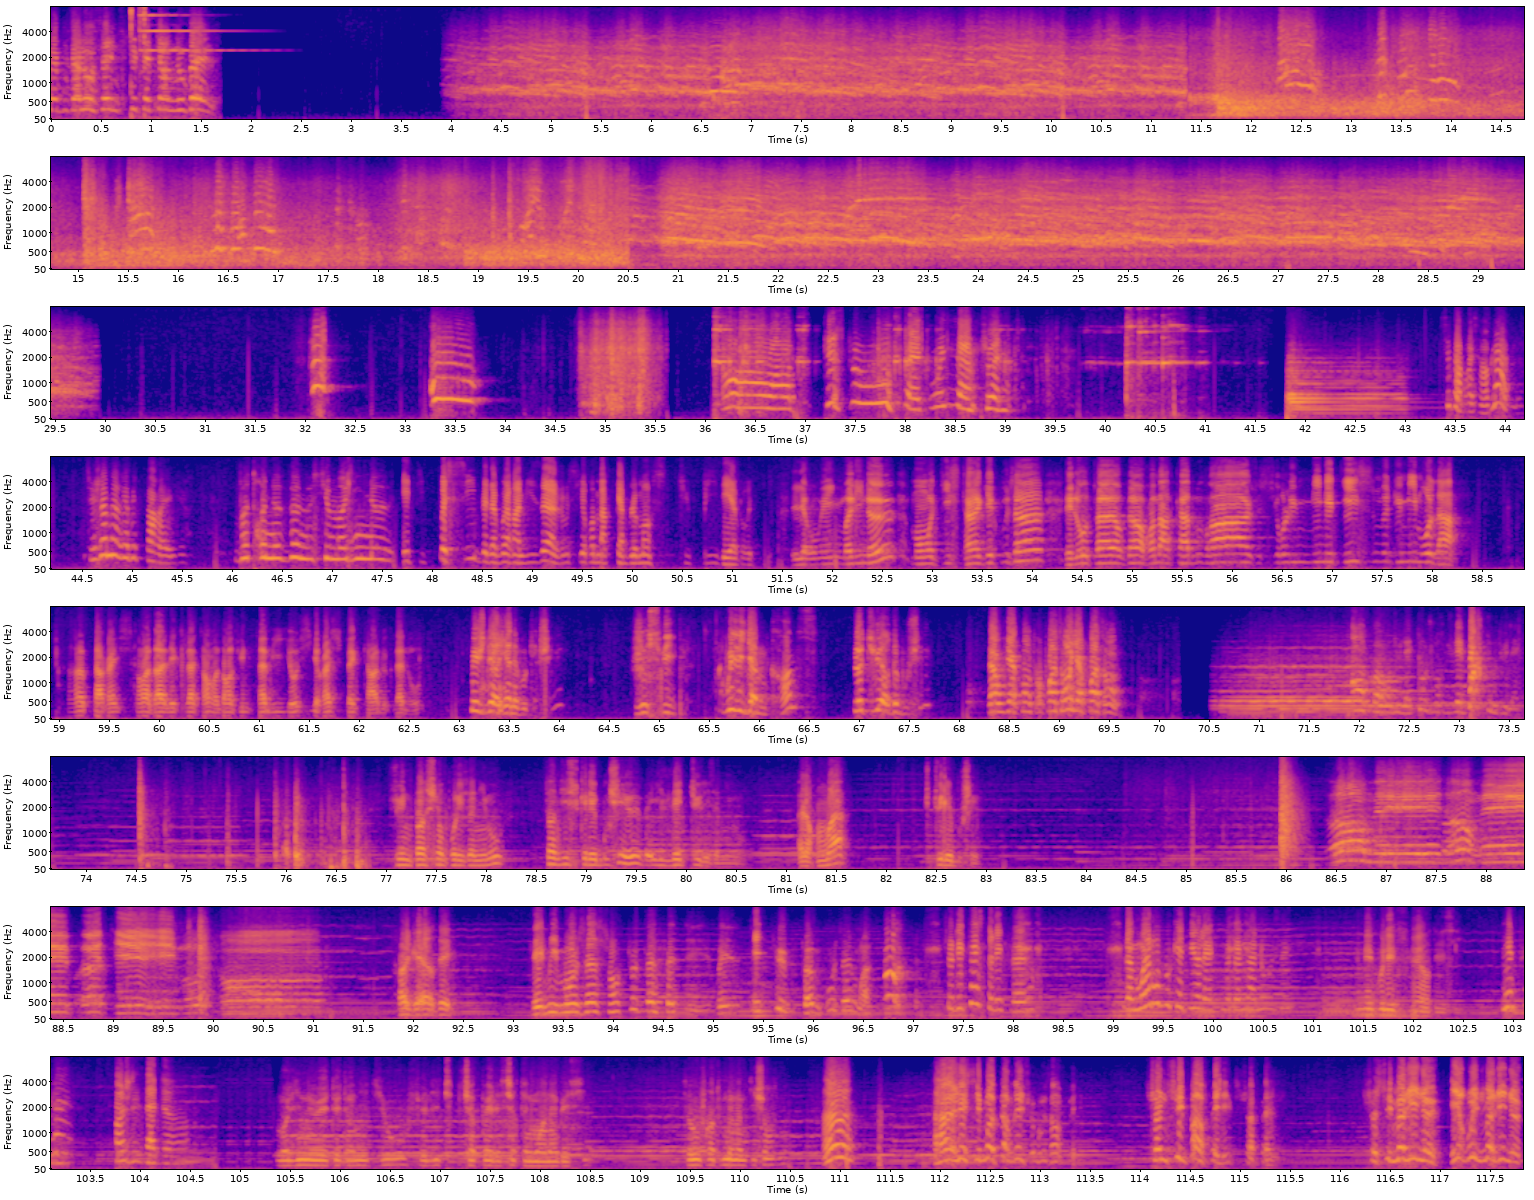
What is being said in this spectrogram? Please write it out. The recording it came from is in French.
vais vous annoncer une stupéfiante nouvelle. Williamson C'est invraisemblable. J'ai jamais rêvé de pareil. Votre neveu, monsieur Molineux. Est-il possible d'avoir un visage aussi remarquablement stupide et abruti? Irwin Molineux, mon distingué cousin, est l'auteur d'un remarquable ouvrage sur le mimétisme du mimosa. Un pareil scandale éclatant dans une famille aussi respectable que la nôtre. Mais je n'ai rien à vous cacher. Je suis William Krams, le tueur de boucher. Là où il y a contrepoison, il y a poison. Encore du lait, toujours du lait, partout du lait. J'ai une passion pour les animaux, tandis que les bouchers, eux, ben, ils les tuent, les animaux. Alors moi, je tue les bouchers. Dormez, dormez, petits moutons. Regardez, les mimosas sont tout à fait libres. Ils tubent comme vous et moi. Je déteste les fleurs. Le moindre bouquet de violettes me donne la nausée. Aimez-vous les fleurs, Daisy Les fleurs? Oh, je les adore. Molineux était un idiot, Félix Chapelle est certainement un imbécile. Ça vous fera tout de même un petit changement? Hein? Ah, laissez-moi parler, je vous en prie. Je ne suis pas Félix Chapelle. Je suis Molineux, Irwin Molineux.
